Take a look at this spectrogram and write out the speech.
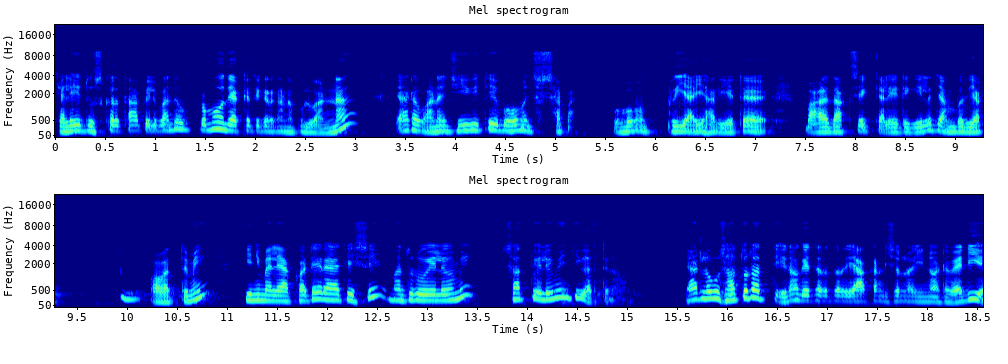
කැලේ දුෂ්කරතා පිළිබඳව ප්‍රමෝදයක් ඇති කරගන්න පුළුවන් නම් එයාට වන ජීවිතේ බොහොම සැපයි. බොහොම ප්‍රියයි හරියට බාලදක්ෂෙක් කැලේට ගිහිල්ලා ජම්බරියක් පවත්වමින් ගිනිමැලයක් වටේ රැතිස්සේ මතුරු වේලෙමින් සත් වේලෙමින් ජීවත් වෙනවා. එයාට ලොකු සතුටක් තියෙනවා. ගෙදරතර යා කන්ඩිෂන් වල ඉන්නවට වැඩිය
